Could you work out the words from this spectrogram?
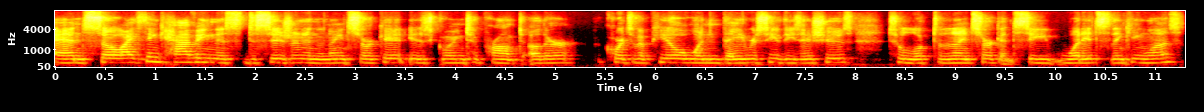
and so I think having this decision in the Ninth Circuit is going to prompt other courts of appeal when they receive these issues to look to the Ninth Circuit and see what its thinking was.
